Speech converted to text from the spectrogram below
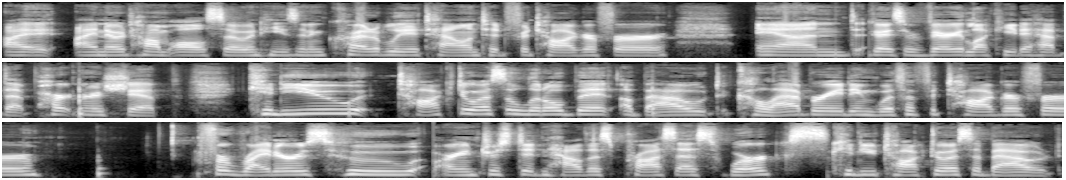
I, I know Tom also, and he's an incredibly talented photographer. And you guys are very lucky to have that partnership. Can you talk to us a little bit about collaborating with a photographer? for writers who are interested in how this process works can you talk to us about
